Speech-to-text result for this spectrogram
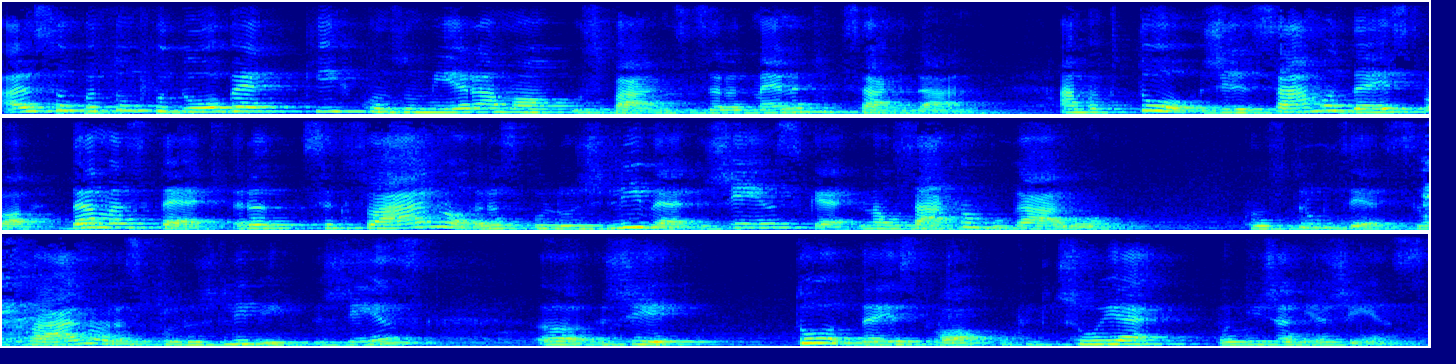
ali so pa to podobe, ki jih konzumiramo v spalnici, zaradi mene tudi vsak dan. Ampak to, že samo dejstvo, da imate seksualno razpoložljive ženske na vsakem bogalu, konstrukcije seksualno razpoložljivih žensk, uh, že to dejstvo vključuje ponižanje žensk.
